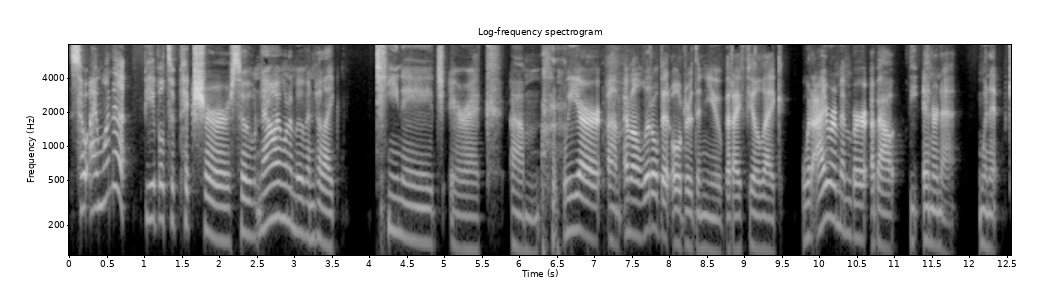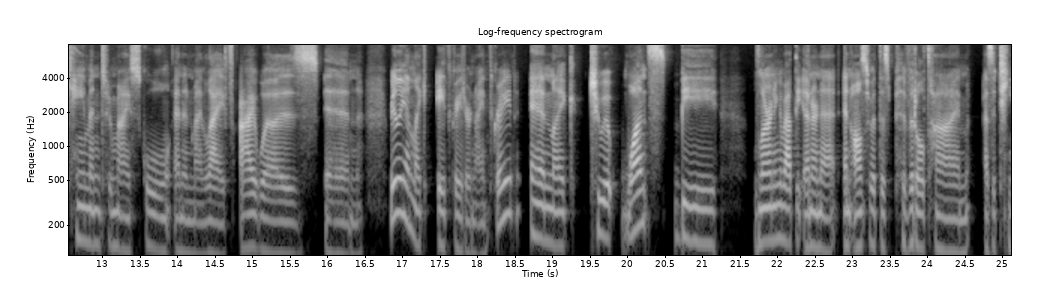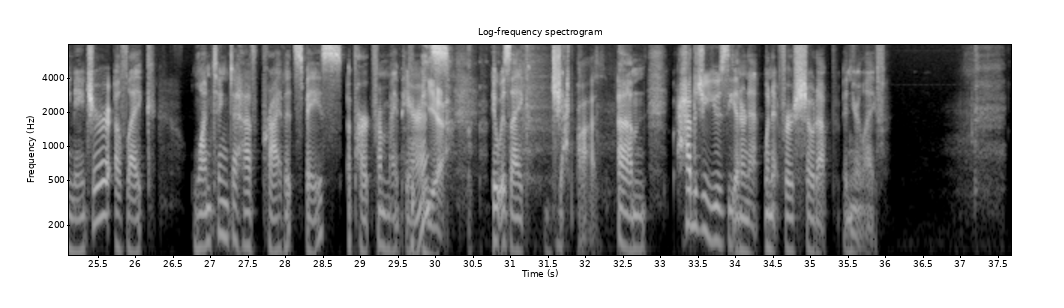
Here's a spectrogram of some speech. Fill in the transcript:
So I want to be able to picture. So now I want to move into like teenage Eric. Um, we are, um, I'm a little bit older than you, but I feel like what I remember about the internet when it came into my school and in my life, I was in really in like eighth grade or ninth grade. And like to at once be learning about the internet and also at this pivotal time as a teenager of like wanting to have private space apart from my parents. yeah. It was like jackpot. Um, how did you use the internet when it first showed up in your life?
